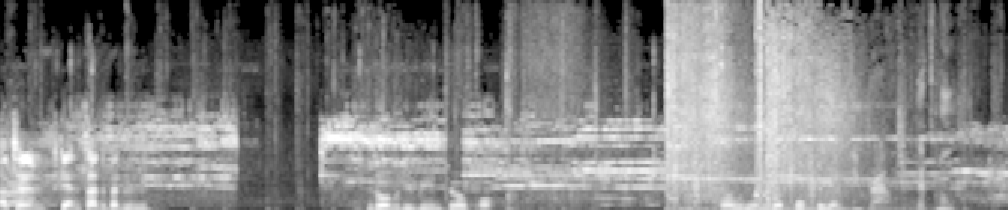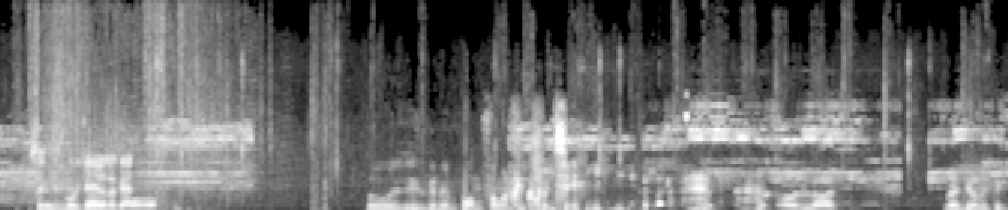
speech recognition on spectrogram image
I'll tell him to get inside the bed with me. He's already been to Upper. Why would he want to get bombed again? Losing ground. Let's move. So he can go jail again. Oh, So he's gonna bomb someone and go jail. oh lord. Where do you want me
